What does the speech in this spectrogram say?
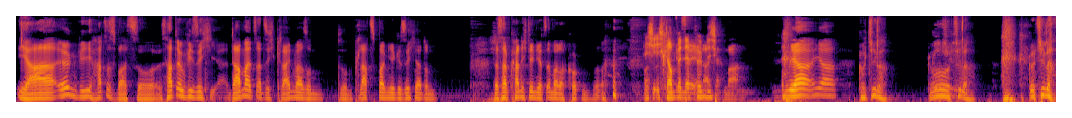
ja, irgendwie hat es was so. Es hat irgendwie sich damals, als ich klein war, so ein, so einen Platz bei mir gesichert und deshalb kann ich den jetzt immer noch gucken. So. Ich, ich glaube, wenn der Film nicht. Mann. Ja, ja. Godzilla. Godzilla. Godzilla.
